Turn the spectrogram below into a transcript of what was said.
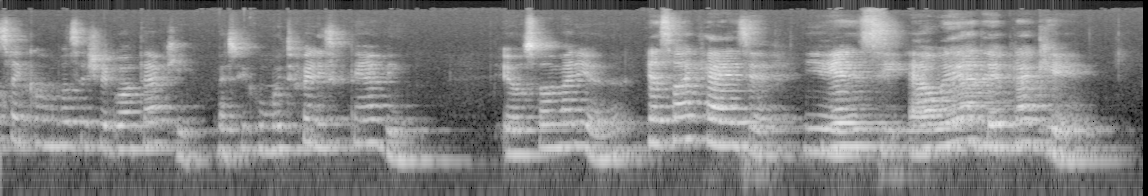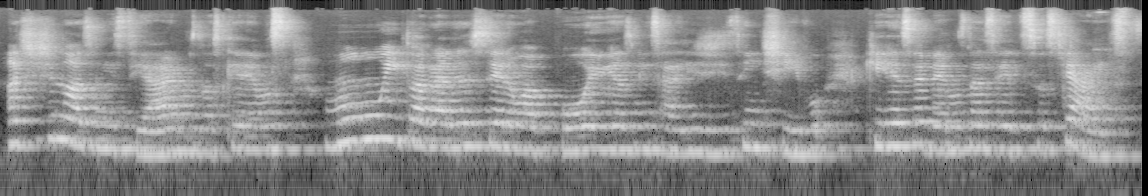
sei como você chegou até aqui, mas fico muito feliz que tenha vindo. Eu sou a Mariana. Eu sou a Késia. E, esse é o EAD Pra Quê? Antes de nós iniciarmos, nós queremos muito agradecer o apoio e as mensagens de incentivo que recebemos nas redes sociais.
